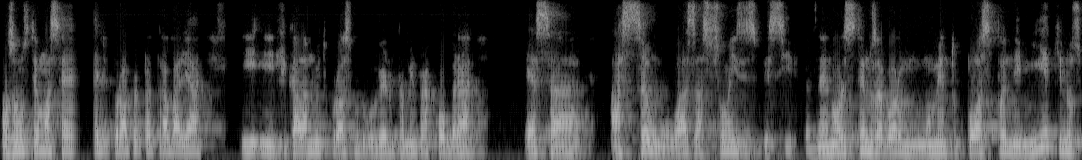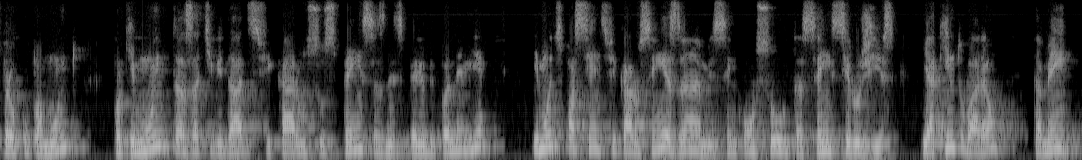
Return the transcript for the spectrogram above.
nós vamos ter uma sede própria para trabalhar e, e, ficar lá muito próximo do governo também para cobrar essa ação ou as ações específicas. Né? Nós temos agora um momento pós-pandemia que nos preocupa muito, porque muitas atividades ficaram suspensas nesse período de pandemia e muitos pacientes ficaram sem exames, sem consultas, sem cirurgias. E aqui em Tubarão, também,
